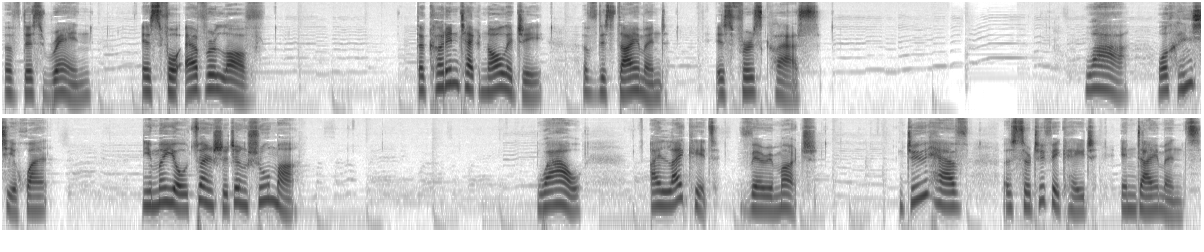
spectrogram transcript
of this ring is forever love. The cutting technology of this diamond is first class. 哇，我很喜欢。你们有钻石证书吗？Wow, I like it very much. Do you have a certificate in diamonds?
